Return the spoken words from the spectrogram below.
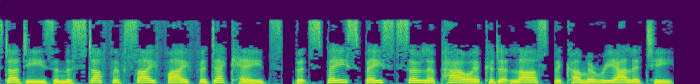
studies and the stuff of sci-fi for decades, but space-based solar power could at last become a reality,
